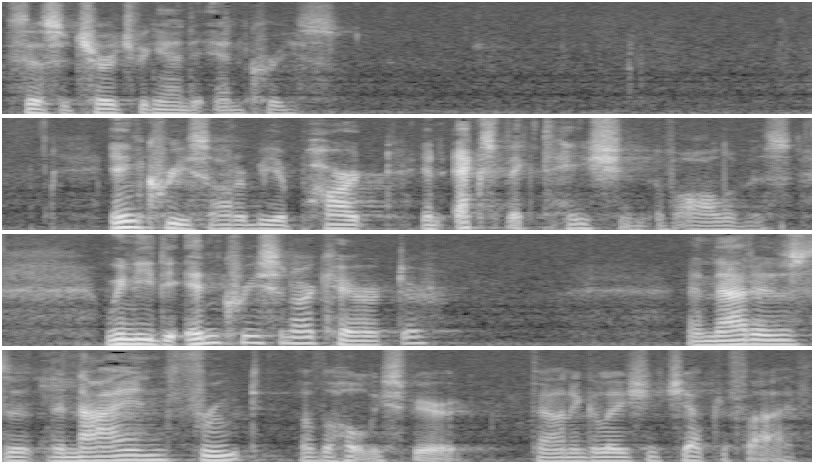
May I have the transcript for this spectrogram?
He says the church began to increase. Increase ought to be a part, an expectation of all of us. We need to increase in our character, and that is the, the nine fruit of the Holy Spirit found in Galatians chapter 5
